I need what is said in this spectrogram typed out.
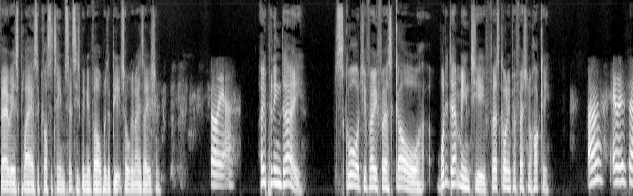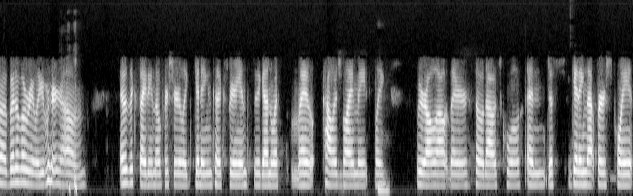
various players across the team since he's been involved with the Beauts organisation. Oh yeah. Opening day, scored your very first goal. What did that mean to you? First goal in professional hockey. Uh, it was a bit of a reliever. Um, it was exciting though for sure. Like getting to experience it again with my college line mates. Like. Mm we were all out there, so that was cool. And just getting that first point,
